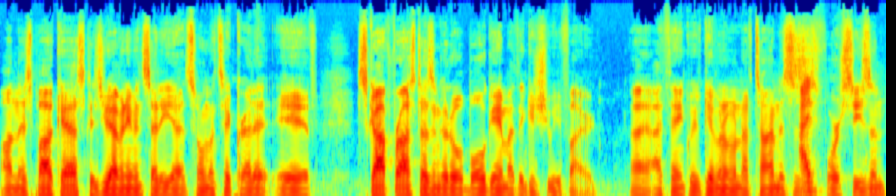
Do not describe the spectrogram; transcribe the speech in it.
on this podcast because you haven't even said it yet, so I'm gonna take credit. If Scott Frost doesn't go to a bowl game, I think he should be fired. I, I think we've given him enough time. This is his fourth season.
